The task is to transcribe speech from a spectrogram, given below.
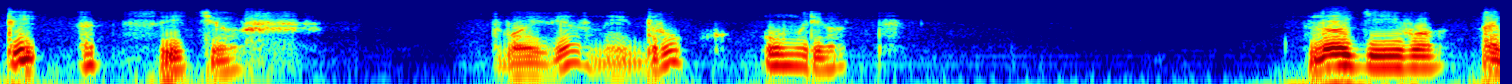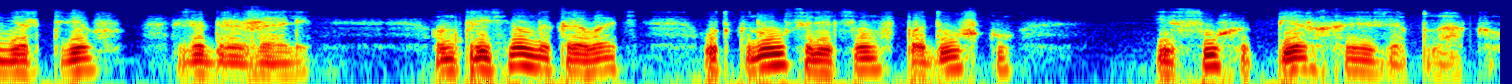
ты отцветешь, твой верный друг умрет». Ноги его, омертвев, задрожали. Он присел на кровать, уткнулся лицом в подушку и, сухо перхая, заплакал.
